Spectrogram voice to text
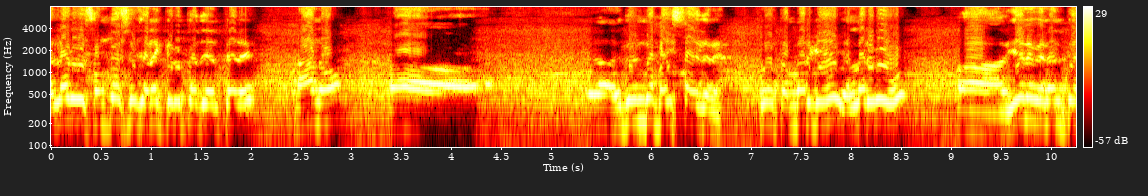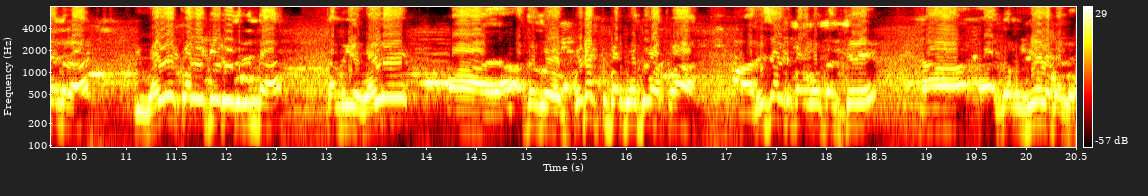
ಎಲ್ಲರಿಗೂ ಸಂತೋಷಜನಕ್ಕಿರುತ್ತದೆ ಅಂತೇಳಿ ನಾನು ಇದರಿಂದ ಬಯಸ್ತಾ ಇದ್ದೇನೆ. ಸೊ ತಮ್ಮರಿಗೆ ಎಲ್ಲರಿಗೂ ಏನು ವಿನಂತಿ ಅಂದ್ರ ಈ ಒಳ್ಳೆ ಕ್ವಾಲಿಟಿ ಇರೋದ್ರಿಂದ ತಮಗೆ ಒಳ್ಳೆ ಅದ್ರದ್ದು ಪ್ರಾಡಕ್ಟ್ ಬರ್ಬೋದು ಅಥವಾ ರಿಸಲ್ಟ್ ಬರ್ಬೋದು ಅಂತೇಳಿ ನಮ್ಗೆ ಹೇಳಬಲ್ಲೆ.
